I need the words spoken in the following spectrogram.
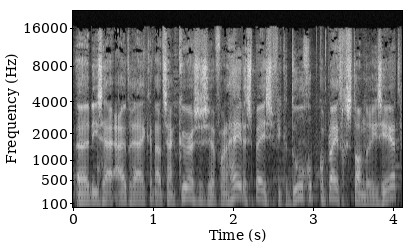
eh, die zij uitreiken. Nou, het zijn cursussen voor een hele specifieke doelgroep, compleet gestandardiseerd.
